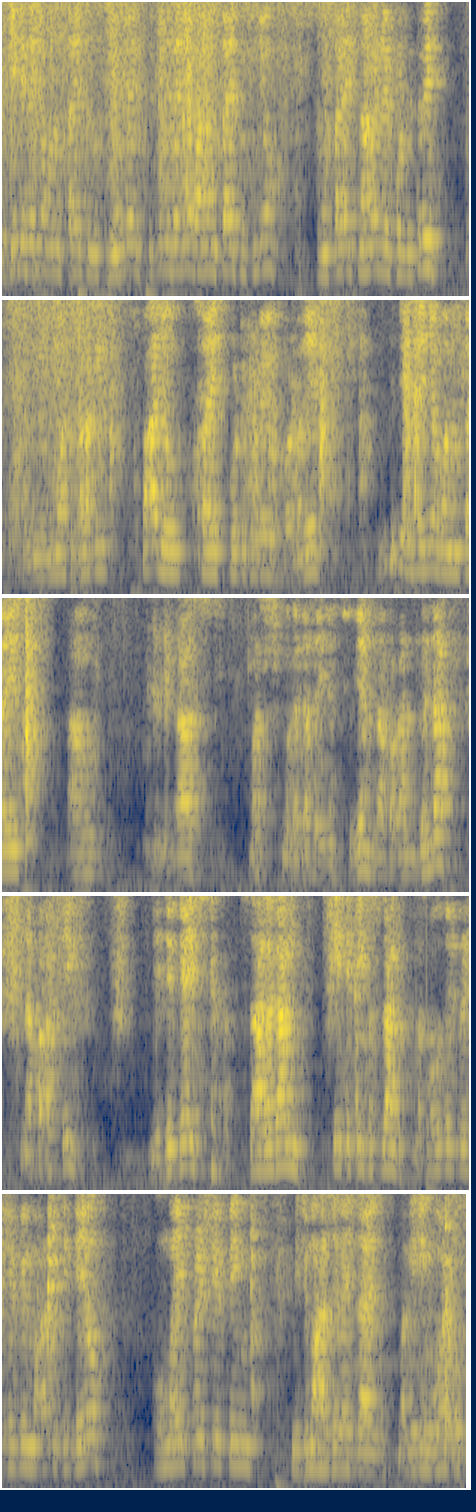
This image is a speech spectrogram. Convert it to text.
depende sa inyo kung anong size ang gusto niyo guys. Depende sa inyo kung anong size gusto niyo. Yung size namin ay 43. Kung yung mga malaking paa nyo, size 44 kayo or maliit. Depende sa inyo kung anong size ang as mas maganda sa inyo. So yan, napakaganda, napakastig. Legit guys, sa halagang 80 pesos lang. Mas mabuti free shipping, makatipid kayo. Kung may free shipping, medyo mahal siya guys dahil magiging worth of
